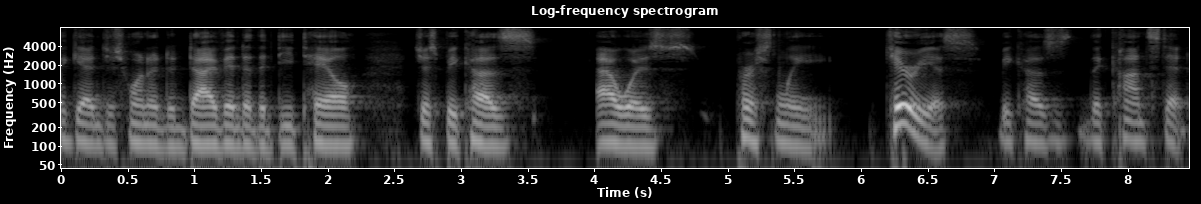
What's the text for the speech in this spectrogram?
again, just wanted to dive into the detail just because I was personally curious because the constant,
